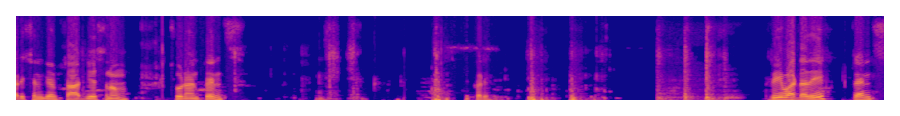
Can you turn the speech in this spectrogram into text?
అడిషన్ గేమ్ స్టార్ట్ చేస్తున్నాం. చూడండి ఫ్రెండ్స్. ఇక్కడ. త్రీ పడ్డది friends.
